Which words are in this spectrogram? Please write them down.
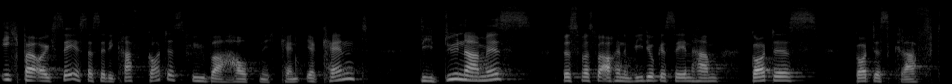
ich bei euch sehe, ist, dass ihr die Kraft Gottes überhaupt nicht kennt. Ihr kennt die Dynamis, das, was wir auch in dem Video gesehen haben, Gottes Gottes Kraft,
